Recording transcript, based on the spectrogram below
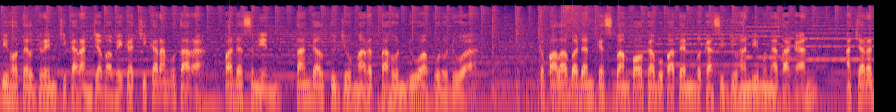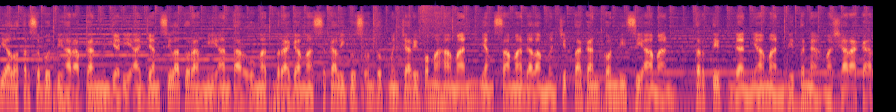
di Hotel Grand Cikarang Jababeka Cikarang Utara pada Senin, tanggal 7 Maret tahun 2022. Kepala Badan Kesbangpol Kabupaten Bekasi Juhandi mengatakan, acara dialog tersebut diharapkan menjadi ajang silaturahmi antar umat beragama sekaligus untuk mencari pemahaman yang sama dalam menciptakan kondisi aman, tertib dan nyaman di tengah masyarakat.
